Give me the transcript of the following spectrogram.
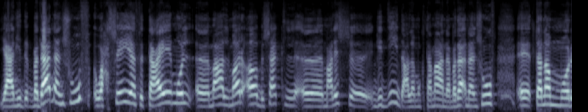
يعني بدأنا نشوف وحشية في التعامل آه، مع المرأة بشكل آه، معلش جديد على مجتمعنا. بدأنا نشوف آه، تنمر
